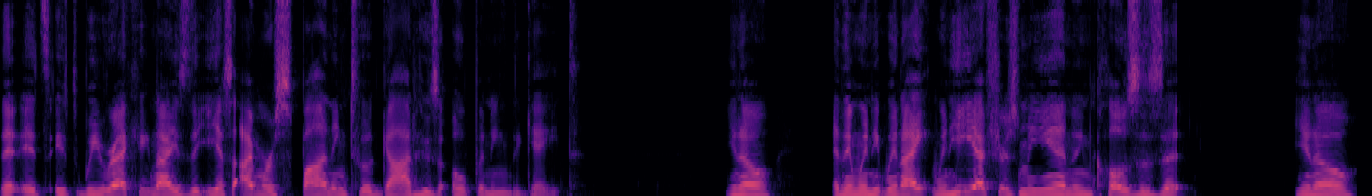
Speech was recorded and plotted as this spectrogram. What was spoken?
that it's, it's we recognize that yes, I'm responding to a God who's opening the gate. You know, and then when he, when I when he ushers me in and closes it, you know,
